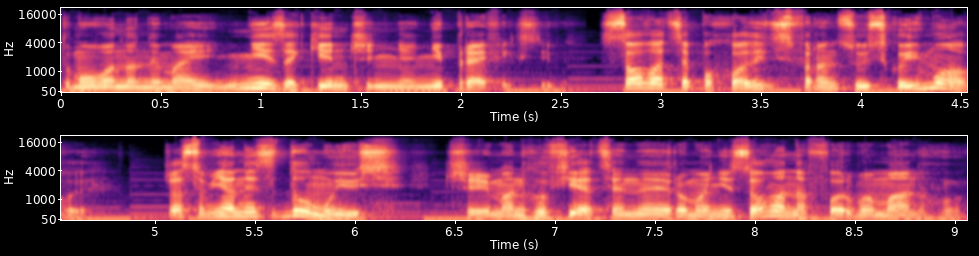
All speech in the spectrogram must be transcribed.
тому воно не має ні закінчення, ні префіксів. Слово це походить з французької мови. Часом я не задумуюсь, чи мангоф'є це не романізована форма манго.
